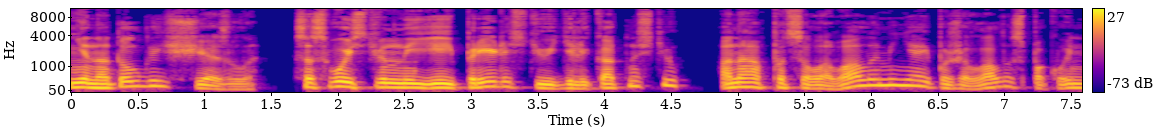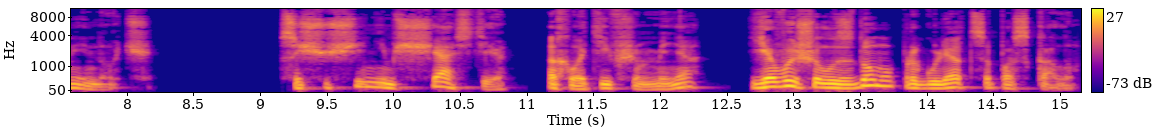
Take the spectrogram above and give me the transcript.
ненадолго исчезла. Со свойственной ей прелестью и деликатностью она поцеловала меня и пожелала спокойной ночи. С ощущением счастья, охватившим меня, я вышел из дома прогуляться по скалам.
